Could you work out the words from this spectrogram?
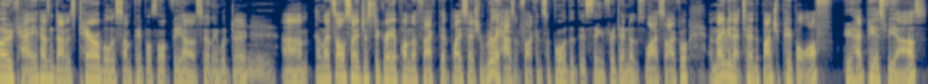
okay. It hasn't done as terrible as some people thought VR certainly would do. Um, and let's also just agree upon the fact that PlayStation really hasn't fucking supported this thing for end of its life cycle. And maybe that turned a bunch of people off who had PSVRs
